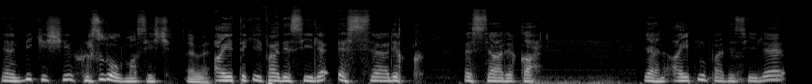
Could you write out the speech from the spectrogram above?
yani bir kişi hırsız olması için Evet. ayetteki ifadesiyle es-sarik, es-sarika yani ayetin ifadesiyle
